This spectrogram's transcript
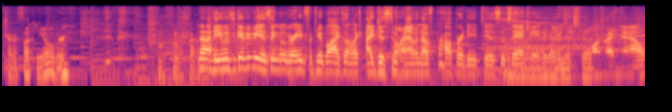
trying to fuck me over. No, he was giving me a single grain for two blacks. I'm like, I just don't have enough property to substantiate Oh, I got it using mixed up. one right now.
